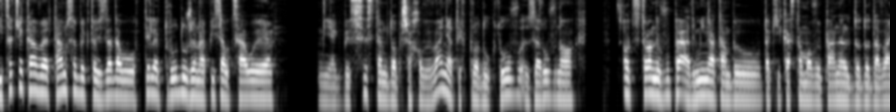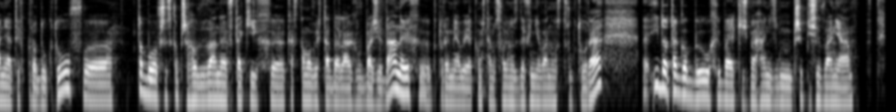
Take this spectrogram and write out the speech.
I co ciekawe, tam sobie ktoś zadał tyle trudu, że napisał cały jakby system do przechowywania tych produktów, zarówno od strony WP admina tam był taki customowy panel do dodawania tych produktów. To było wszystko przechowywane w takich customowych tabelach w bazie danych, które miały jakąś tam swoją zdefiniowaną strukturę. I do tego był chyba jakiś mechanizm przypisywania E,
